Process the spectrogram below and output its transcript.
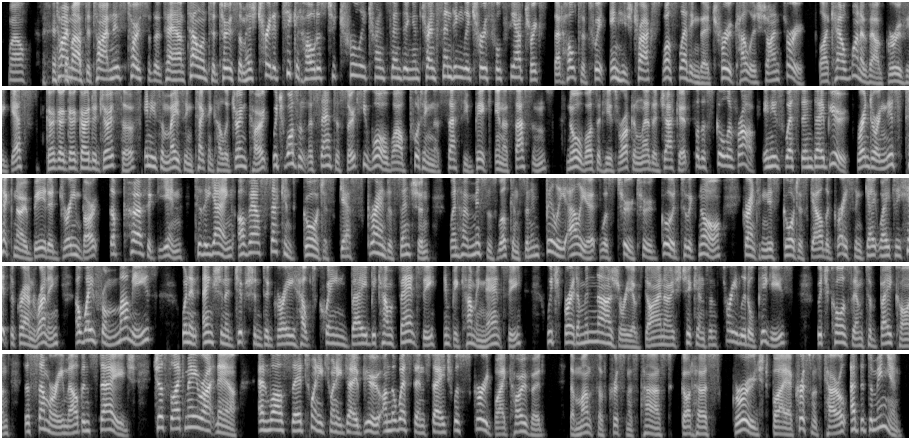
well, time after time, this toast of the town, talented twosome, has treated ticket holders to truly transcending and transcendingly truthful theatrics that halt a twit in his tracks whilst letting their true colours shine through. Like how one of our groovy guests, Go Go Go Go to Joseph, in his amazing Technicolor Dreamcoat, which wasn't the Santa suit he wore while putting the sassy Bic in Assassins, nor was it his rock and leather jacket for the School of Rock in his West End debut, rendering this techno bearded dreamboat the perfect yin to the yang of our second gorgeous guest's grand ascension when her Mrs. Wilkinson and Billy Elliot was too, too good to ignore, granting this gorgeous gal the grace and gateway to hit the ground running away from mummies when an ancient Egyptian degree helped Queen Bey become fancy in becoming Nancy which bred a menagerie of dinos, chickens, and three little piggies, which caused them to bake on the summery Melbourne stage, just like me right now. And whilst their 2020 debut on the West End stage was screwed by COVID, the month of Christmas past got her scrooged by a Christmas carol at the Dominion,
